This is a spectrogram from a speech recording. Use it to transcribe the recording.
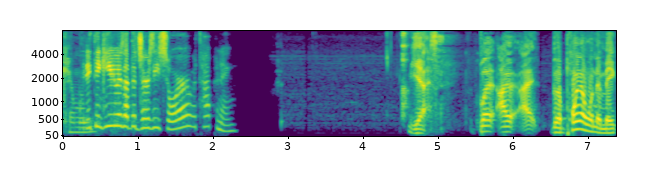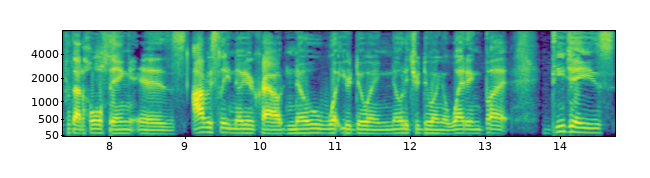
can Did he we?" think he was at the Jersey Shore? What's happening? Yes, but I, I, the point I want to make with that whole thing is obviously know your crowd, know what you're doing, know that you're doing a wedding, but DJs,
